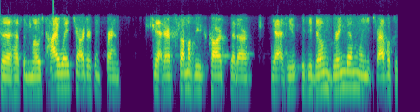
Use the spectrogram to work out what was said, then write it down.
uh, has the most highway chargers in France. Yeah, there are some of these cards that are yeah, if you if you don't bring them when you travel to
